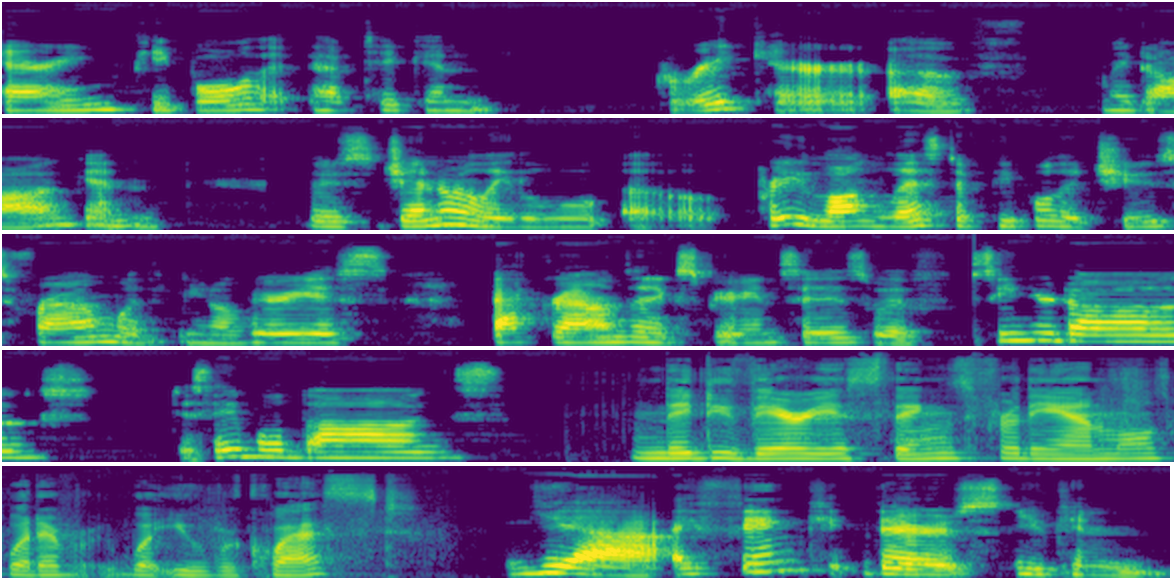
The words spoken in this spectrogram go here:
caring people that have taken great care of my dog. And there's generally a pretty long list of people to choose from with you know various backgrounds and experiences with senior dogs disabled dogs. And they do various things for the animals whatever what you request? Yeah i think there's you can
